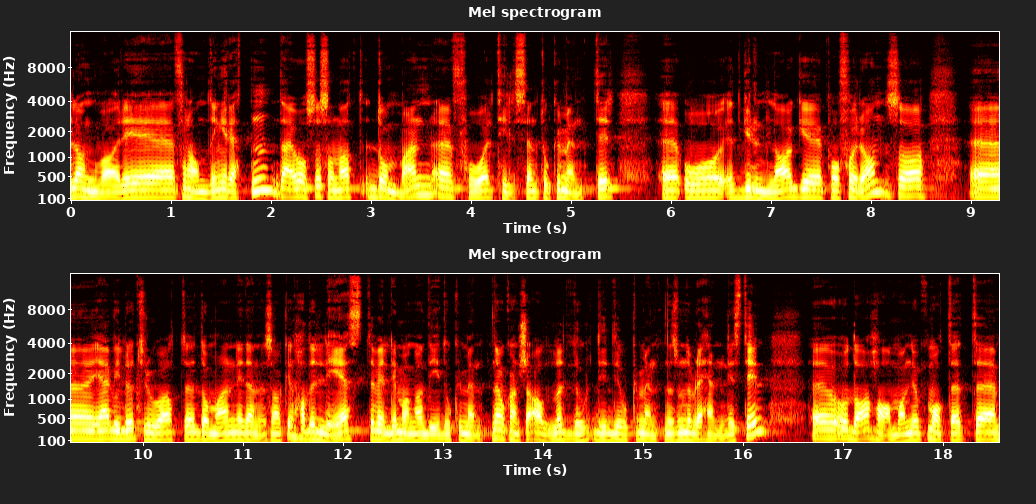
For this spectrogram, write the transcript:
langvarig forhandling i retten. Det er jo også sånn at dommeren eh, får tilsendt dokumenter eh, og et grunnlag på forhånd. Så jeg vil jo tro at dommeren i denne saken hadde lest veldig mange av de dokumentene, og kanskje alle de dokumentene som det ble henvist til. Og da har man jo på en måte et Eh,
